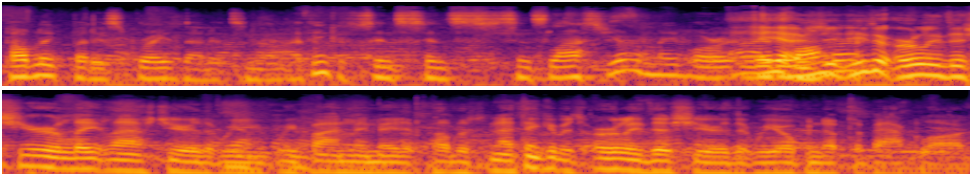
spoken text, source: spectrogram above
public, but it's great that it's now. I think since since since last year, maybe or uh, yeah, either early this year or late last year that we, yeah. we finally made it published, and I think it was early this year that we opened up the backlog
